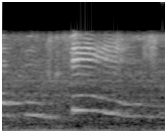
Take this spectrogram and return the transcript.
That's insane.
